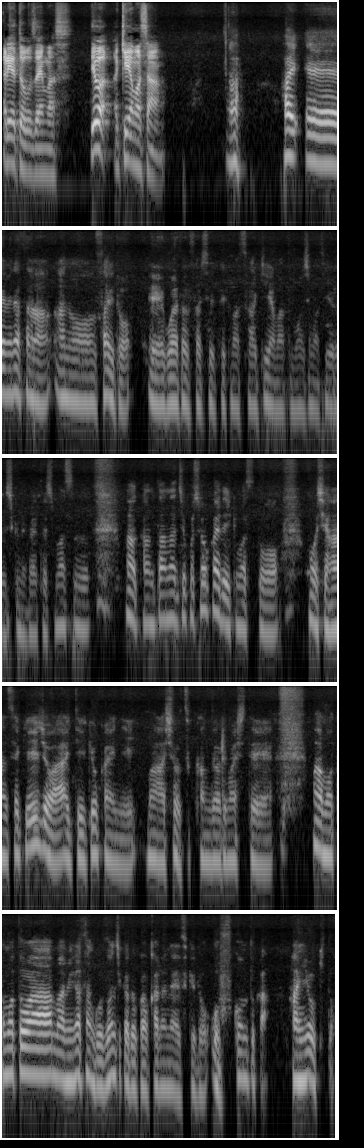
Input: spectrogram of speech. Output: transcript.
ありがとうございます。では、秋山さん。あ、はい、えー、皆さん、あの、再度、えー、ご挨拶させていただきます。秋山と申します。よろしくお願いいたします。まあ、簡単な自己紹介でいきますと、もう四半世紀以上 IT 業界に、まあ、足を突っ込んでおりまして、まあ、もともとは、まあ、皆さんご存知かどうかわからないですけど、オフコンとか汎用機と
